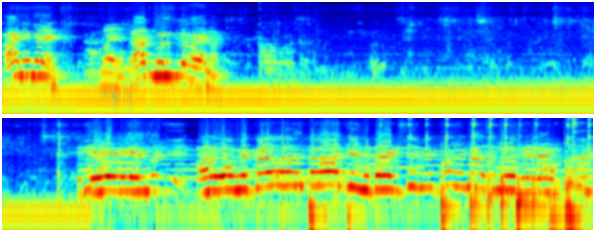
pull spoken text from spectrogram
हाँ नहीं मैं रात मलिक ले ना अल्लाह में कलम ताजिम दक्षिण में कौन नस्म दे रहा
